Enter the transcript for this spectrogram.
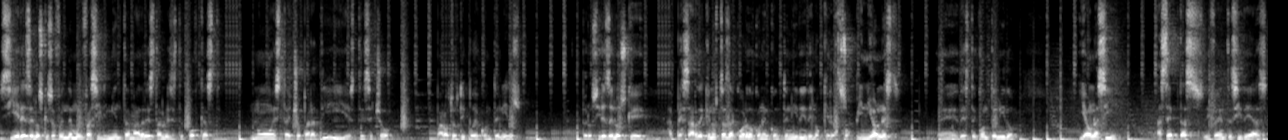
Si eres de los que se ofende muy fácil y mienta madres, tal vez este podcast no está hecho para ti y estés hecho para otro tipo de contenidos. Pero si eres de los que, a pesar de que no estás de acuerdo con el contenido y de lo que las opiniones eh, de este contenido, y aún así aceptas diferentes ideas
